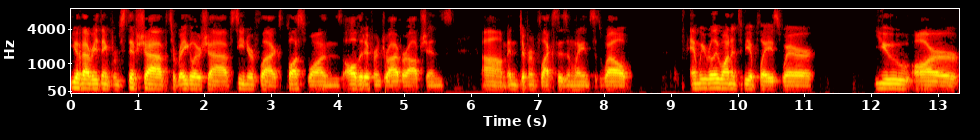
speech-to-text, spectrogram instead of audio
you have everything from stiff shaft to regular shaft, senior flex, plus ones, all the different driver options, um, and different flexes and lanes as well. And we really wanted to be a place where you are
